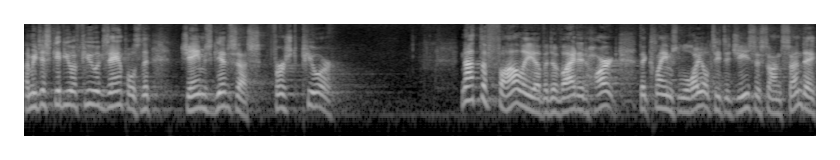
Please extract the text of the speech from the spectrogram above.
Let me just give you a few examples that James gives us. First, pure. Not the folly of a divided heart that claims loyalty to Jesus on Sunday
